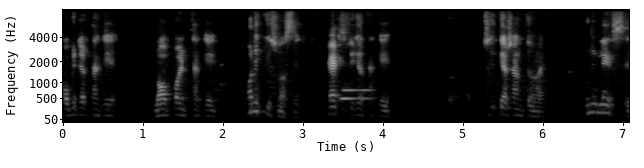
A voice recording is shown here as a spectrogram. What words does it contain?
কম্পিউটার থাকে ল পয়েন্ট থাকে, অনেক কিছু আছে এখানে। ফ্যাক্ট ফিগার থাকে ইতিহাস আনতে হয়। উনি লিখছে,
